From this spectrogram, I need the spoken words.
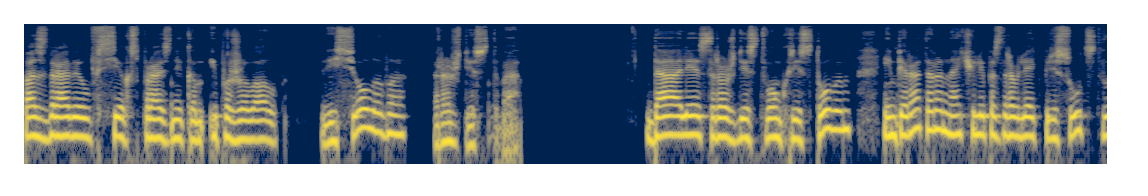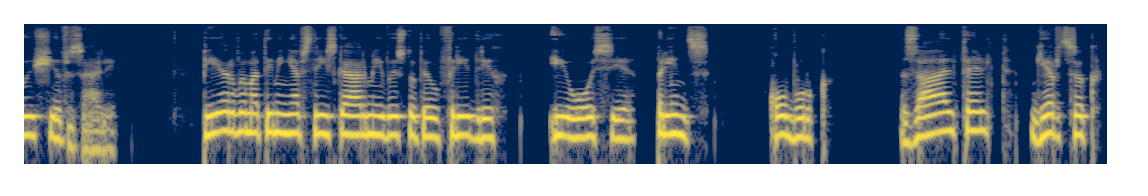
поздравил всех с праздником и пожелал веселого Рождества. Далее с Рождеством Христовым императора начали поздравлять присутствующие в зале. Первым от имени австрийской армии выступил Фридрих Иосия, принц Кобург, Зальфельд, герцог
